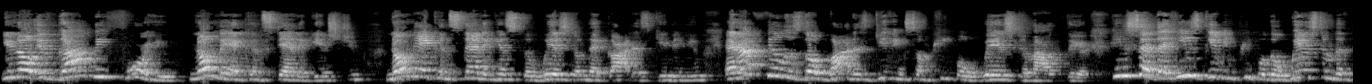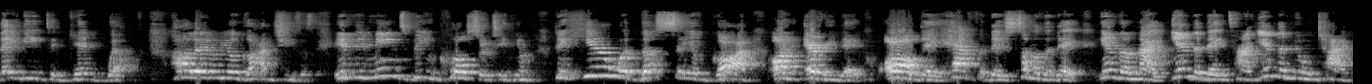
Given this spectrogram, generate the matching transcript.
You know, if God be for you, no man can stand against you. No man can stand against the wisdom that God has given you. And I feel as though God is giving some people wisdom out there. He said that He's giving people the wisdom that they need to get wealth. Hallelujah, God Jesus. If it means being closer to Him, to hear what thus saith God on every day, all day, half the day, some of the day, in the night, in the daytime, in the noontime.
